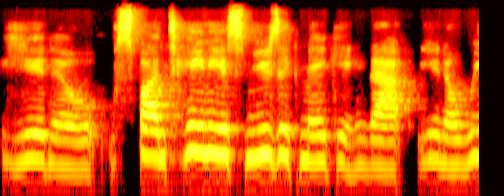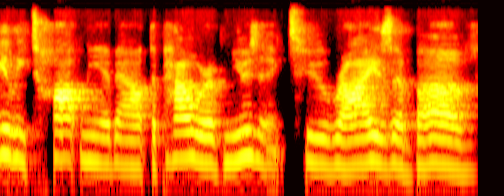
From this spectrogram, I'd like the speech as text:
you know spontaneous music making that you know really taught me about the power of music to rise above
